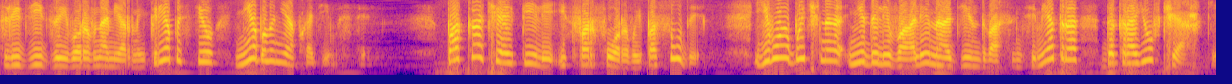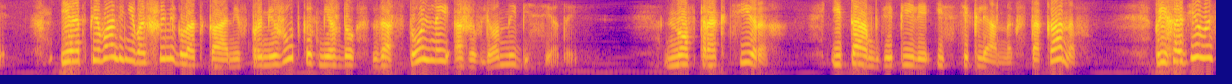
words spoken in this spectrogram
следить за его равномерной крепостью не было необходимости. Пока чай пили из фарфоровой посуды, его обычно не доливали на 1-2 сантиметра до краев чашки и отпивали небольшими глотками в промежутках между застольной оживленной беседой. Но в трактирах и там, где пили из стеклянных стаканов, приходилось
